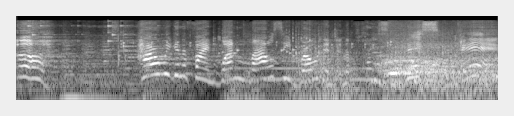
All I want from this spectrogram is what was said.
Ugh. How are we gonna find one lousy rodent in a place this big?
